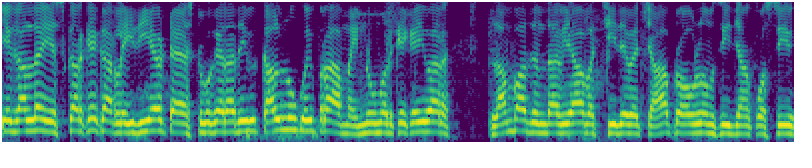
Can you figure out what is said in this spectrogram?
ਇਹ ਗੱਲ ਇਸ ਕਰਕੇ ਕਰ ਲਈਦੀ ਹੈ ਟੈਸਟ ਵਗੈਰਾ ਦੀ ਵੀ ਕੱਲ ਨੂੰ ਕੋਈ ਭਰਾ ਮੈਨੂੰ ਮੁੜ ਕੇ ਕਈ ਵਾਰ ਲਾਂਭਾ ਦਿੰਦਾ ਵੀ ਆਹ ਬੱਚੀ ਦੇ ਵਿੱਚ ਆਹ ਪ੍ਰੋਬਲਮ ਸੀ ਜਾਂ ਕੁਛ ਸੀ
